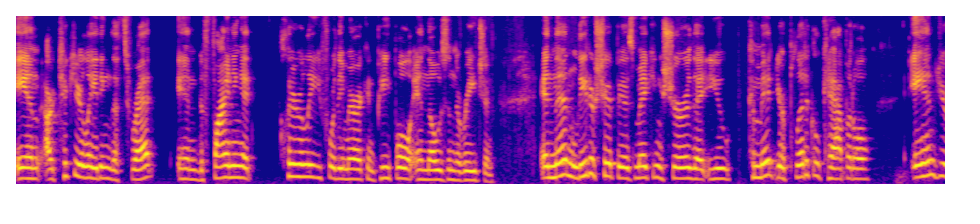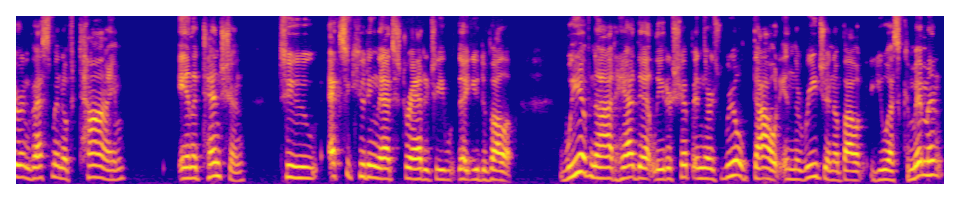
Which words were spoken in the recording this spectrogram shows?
and articulating the threat and defining it clearly for the American people and those in the region. And then leadership is making sure that you commit your political capital and your investment of time and attention to executing that strategy that you develop. We have not had that leadership, and there's real doubt in the region about U.S. commitment,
